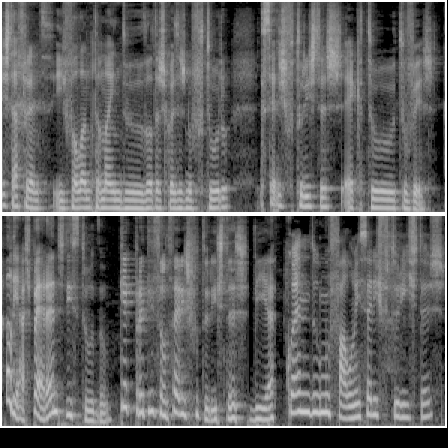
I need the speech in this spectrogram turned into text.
isto à frente e falando também de, de outras coisas no futuro, que séries futuristas é que tu, tu vês? Aliás, espera, antes disso tudo, o que é que para ti são séries futuristas, Bia? Quando me falam em séries futuristas,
